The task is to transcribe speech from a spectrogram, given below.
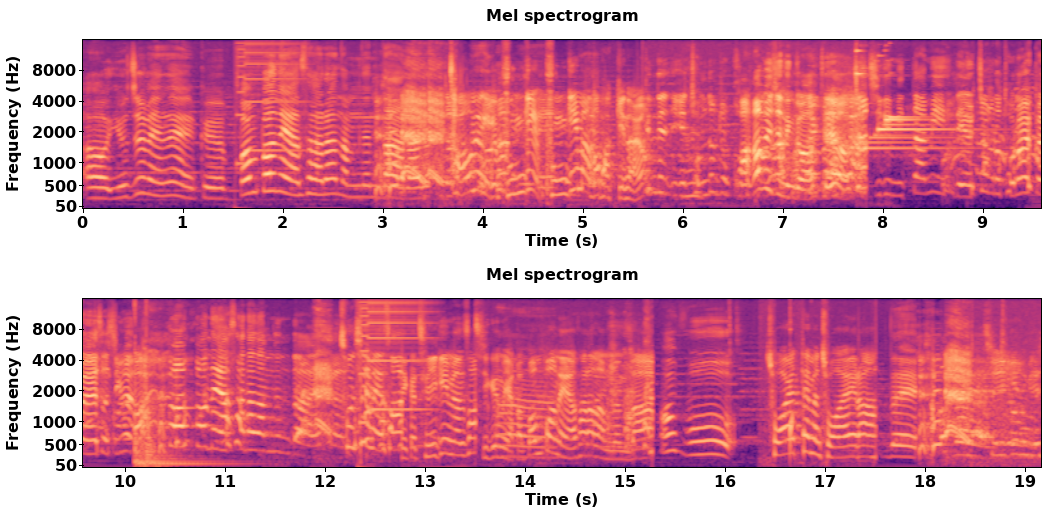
어, 요즘에는 그 뻔뻔해야 살아남는다라는 좌우명이 이게 분기 분기마다 바뀌나요? 근데 이게 점점 좀 과감해지는 것 같아요 지금 이 땀이 내 열정으로 돌아올 거야 해서 지금 뻔뻔 그러니까 즐기면서 지금 약간 뻔뻔해야 살아남는다. 아 뭐 좋아할 테면 좋아해라. 네. 즐기는 게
